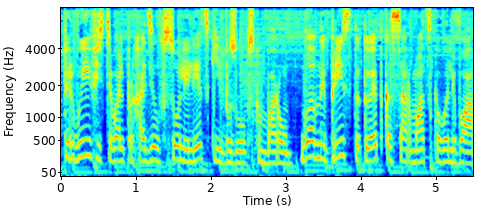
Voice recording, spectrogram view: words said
Впервые фестиваль проходил в Соли Лецке и Бузлукском бару. Главный приз – статуэтка Сарматского льва.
